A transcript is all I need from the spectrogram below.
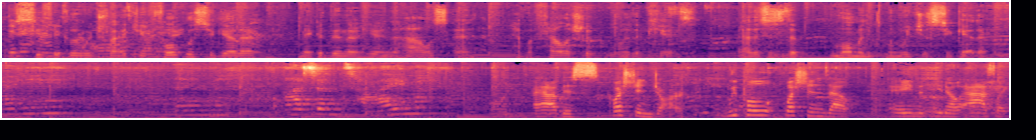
Specifically, we try to focus together, make a dinner here in the house, and have a fellowship with the kids. And this is the moment when we're just together. I have this question jar. We pull questions out and, you know, ask, like,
